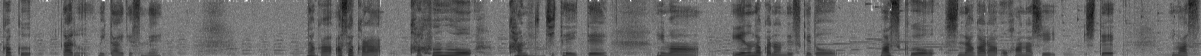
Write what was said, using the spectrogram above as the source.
かくなるみたいですね。なんか朝から花粉を感じていて今家の中なんですけどマスクをしながらお話ししています。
